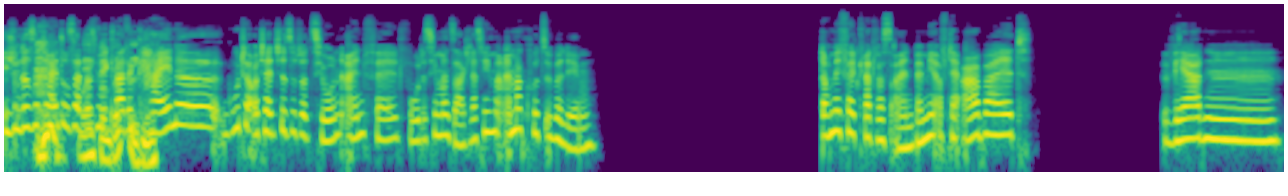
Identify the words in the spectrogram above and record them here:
Ich finde das total interessant, dass mir gerade keine gute, authentische Situation einfällt, wo das jemand sagt. Lass mich mal einmal kurz überlegen. Doch, mir fällt gerade was ein. Bei mir auf der Arbeit werden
